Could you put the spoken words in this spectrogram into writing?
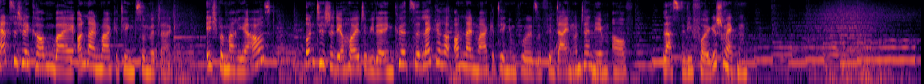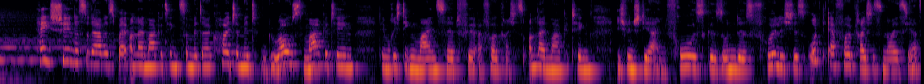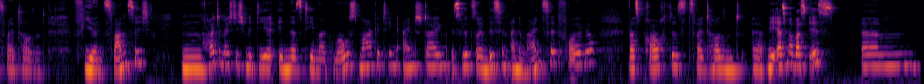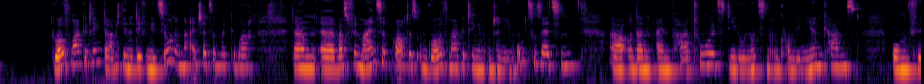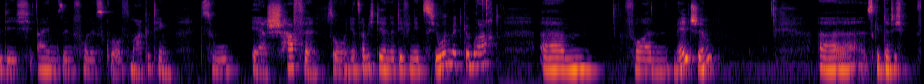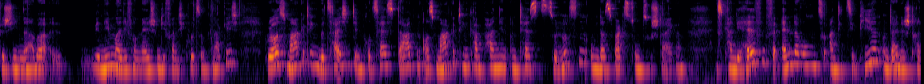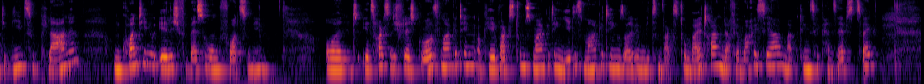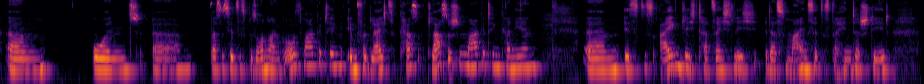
Herzlich willkommen bei Online Marketing zum Mittag. Ich bin Maria Aust und tische dir heute wieder in Kürze leckere Online Marketing Impulse für dein Unternehmen auf. Lass dir die Folge schmecken. Hey, schön, dass du da bist bei Online Marketing zum Mittag. Heute mit Growth Marketing, dem richtigen Mindset für erfolgreiches Online Marketing. Ich wünsche dir ein frohes, gesundes, fröhliches und erfolgreiches neues Jahr 2020. 24. Mm, heute möchte ich mit dir in das Thema Growth Marketing einsteigen. Es wird so ein bisschen eine Mindset-Folge. Was braucht es 2000? Äh, nee, erstmal, was ist ähm, Growth Marketing? Da habe ich dir eine Definition und eine Einschätzung mitgebracht. Dann, äh, was für ein Mindset braucht es, um Growth Marketing im Unternehmen umzusetzen? Äh, und dann ein paar Tools, die du nutzen und kombinieren kannst, um für dich ein sinnvolles Growth Marketing zu zu erschaffen. So, und jetzt habe ich dir eine Definition mitgebracht ähm, von Mailchimp. Äh, es gibt natürlich verschiedene, aber wir nehmen mal die von Mailchimp, die fand ich kurz und knackig. Growth Marketing bezeichnet den Prozess, Daten aus Marketingkampagnen und Tests zu nutzen, um das Wachstum zu steigern. Es kann dir helfen, Veränderungen zu antizipieren und deine Strategie zu planen, um kontinuierlich Verbesserungen vorzunehmen. Und jetzt fragst du dich vielleicht Growth Marketing, okay, Wachstumsmarketing, jedes Marketing soll irgendwie zum Wachstum beitragen, dafür mache ich es ja. Marketing ist ja kein Selbstzweck. Ähm, und ähm, was ist jetzt das Besondere an Growth Marketing? Im Vergleich zu klassischen Marketingkanälen ähm, ist es eigentlich tatsächlich das Mindset, das dahinter steht,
